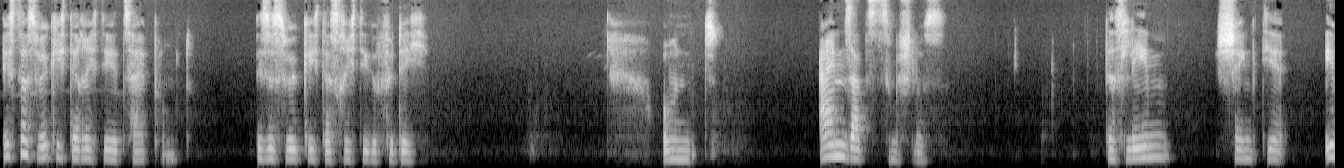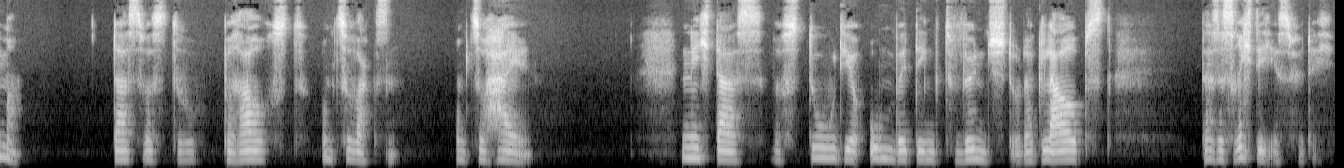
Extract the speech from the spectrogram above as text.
ist das wirklich der richtige Zeitpunkt? Ist es wirklich das Richtige für dich? Und ein Satz zum Schluss. Das Leben schenkt dir immer das, was du brauchst, um zu wachsen, um zu heilen. Nicht das, was du dir unbedingt wünschst oder glaubst, dass es richtig ist für dich,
